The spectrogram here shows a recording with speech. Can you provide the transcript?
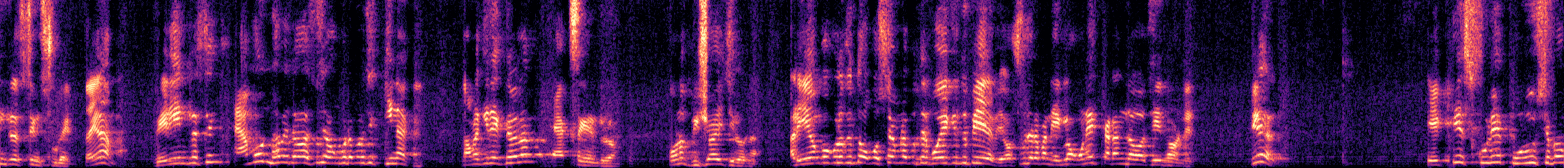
ইন্টারেস্টিং স্টুডেন্ট তাই না? ভেরি ইন্টারেস্টিং এমন ভাবে দেওয়া আছে যে অঙ্কটা মনে হচ্ছে কি না কি। আমরা কি দেখতে পেলাম? এক সেকেন্ডের অঙ্ক। কোনো বিষয়ই ছিল না। আর এই অঙ্কগুলো কিন্তু অবশ্যই আমরা বইয়ে কিন্তু পেয়ে যাবে। অসুবিধা পান এগুলো অনেক প্যাটার্ন দেওয়া আছে এই ধরনের। ক্লিয়ার একটি স্কুলে পুরুষ এবং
